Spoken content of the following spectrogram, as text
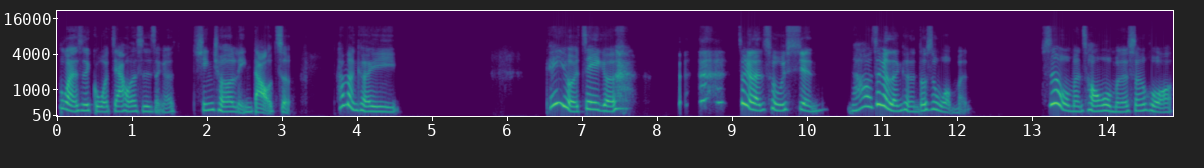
不管是国家或者是整个星球的领导者，他们可以可以有这个 这个人出现，然后这个人可能都是我们。是我们从我们的生活，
